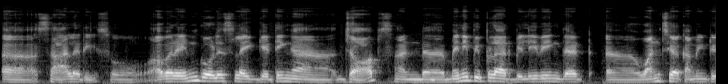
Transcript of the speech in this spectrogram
uh, salary. So our end goal is like getting uh, jobs, and uh, many people are believing that uh, once you are coming to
